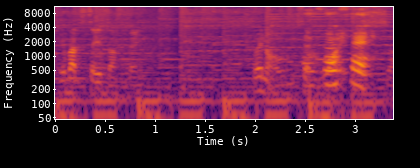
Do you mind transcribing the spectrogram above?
You're about to say something. Wait, no, you said I right, said. so...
